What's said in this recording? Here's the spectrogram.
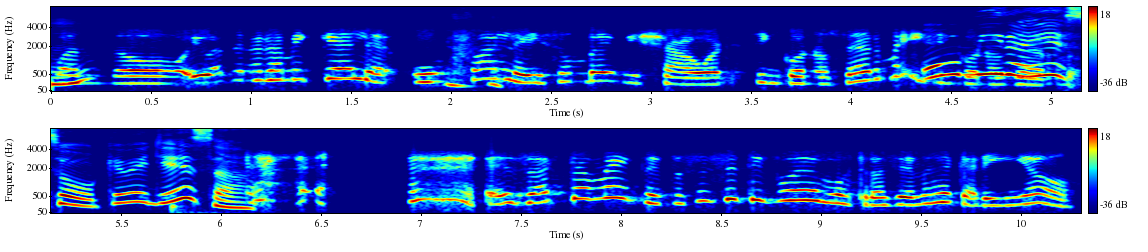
cuando iba a tener a Miquel, un fan le hizo un baby shower sin conocerme y oh, sin mira eso! ¡Qué belleza! Exactamente. Entonces, ese tipo de demostraciones de cariño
